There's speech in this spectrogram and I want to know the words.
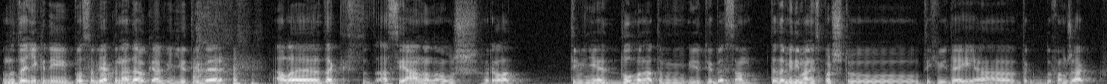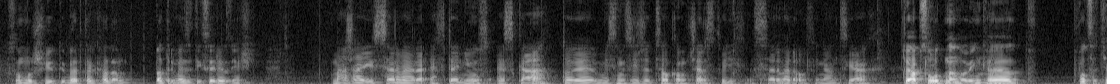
no to je niekedy pôsobí ako nadávka byť youtuber, ale tak asi áno, no už relatívne dlho na tom YouTube som, teda minimálne z počtu tých videí a tak dúfam, že ak som už youtuber, tak hádam, patrí medzi tých serióznejších. Máš aj server FT News SK, to je myslím si, že celkom čerstvý server o financiách. To je absolútna novinka, mm. ja v podstate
